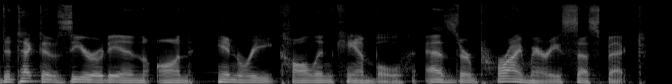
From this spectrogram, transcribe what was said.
Detectives zeroed in on Henry Colin Campbell as their primary suspect.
